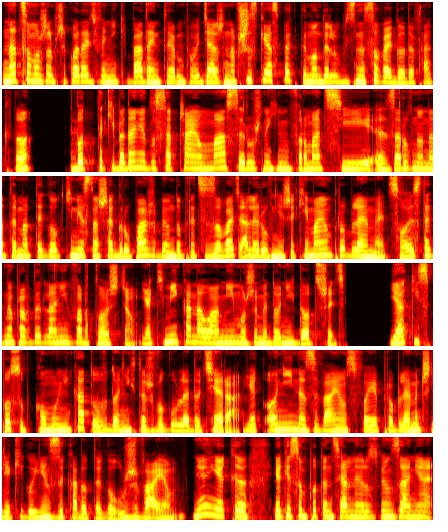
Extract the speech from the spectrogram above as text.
Na co można przekładać wyniki badań, to ja bym powiedziała, że na wszystkie aspekty modelu biznesowego de facto. Bo takie badania dostarczają masę różnych informacji, e, zarówno na temat tego, kim jest nasza grupa, żeby ją doprecyzować, ale również jakie mają problemy, co jest tak naprawdę dla nich wartością, jakimi kanałami możemy do nich dotrzeć, jaki sposób komunikatów do nich też w ogóle dociera, jak oni nazywają swoje problemy, czyli jakiego języka do tego używają, nie? Jak, jakie są potencjalne rozwiązania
